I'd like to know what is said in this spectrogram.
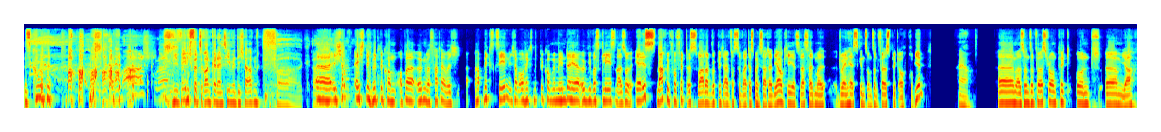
Ist cool. Wie wenig Vertrauen kann ein Team in dich haben? Fuck. Äh, ich habe echt nicht mitbekommen, ob er irgendwas hatte, aber ich habe nichts gesehen. Ich habe auch nichts mitbekommen, im hinterher irgendwie was gelesen. Also er ist nach wie vor fit. Es war dann wirklich einfach so weit, dass man gesagt hat, ja, okay, jetzt lass halt mal Dwayne Haskins unseren First Pick auch probieren. Ja. Ähm, also unseren First Round Pick. Und ähm, ja,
